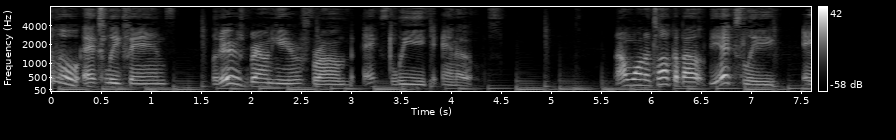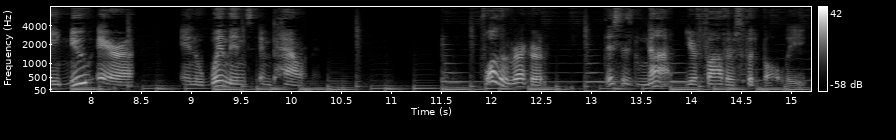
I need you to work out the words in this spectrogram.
Hello, X League fans. Ladarius Brown here from X League and O's. I want to talk about the X League, a new era in women's empowerment. For the record, this is not your father's football league.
